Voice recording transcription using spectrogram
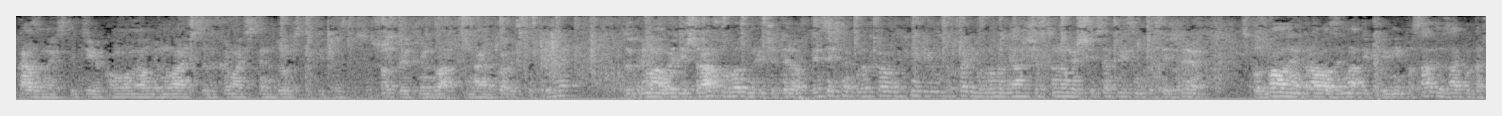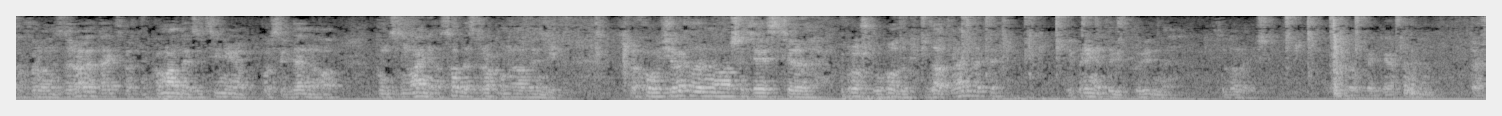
вказаних статті, вони обвинувачуються, зокрема частини 2 статті 306 крім 2 Кримінального кодексу України, зокрема виді штрафу в розмірі 4 тисяч неподаткових мінімумів доходів громадян, що становить 68 тисяч гривень, з позбавленням права займати керівні посади в закладах охорони здоров'я та експертних командах з оцінювання повсякденного функціонування особи строком на один рік. Враховуючи викладене, ваша честь, е, прошу угоду затвердити і прийняти відповідне судове рішення. Добре, дякую. Так,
